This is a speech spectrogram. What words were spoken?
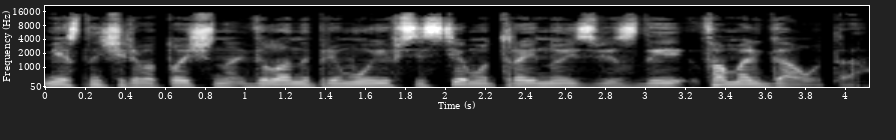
Местная червоточина вела напрямую в систему тройной звезды Фомальгаута.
